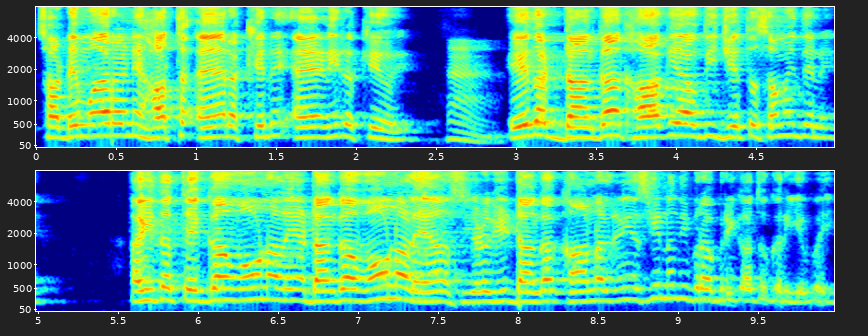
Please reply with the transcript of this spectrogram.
ਸਾਡੇ ਮਹਾਰਾਜ ਨੇ ਹੱਥ ਐ ਰੱਖੇ ਨੇ ਐ ਨਹੀਂ ਰੱਖੇ ਹੋਏ। ਹੂੰ। ਇਹ ਤਾਂ ਡਾਂਗਾ ਖਾ ਕੇ ਆਪਦੀ ਜਿੱਤ ਸਮਝਦੇ ਨੇ। ਅਸੀਂ ਤਾਂ ਤੇਗਾਂ ਵਾਹੁਣ ਵਾਲੇ ਆ ਡਾਂਗਾ ਵਾਹੁਣ ਵਾਲੇ ਆ ਅਸੀਂ। ਜਿਹੜੇ ਡਾਂਗਾ ਖਾਣ ਵਾਲੇ ਨਹੀਂ ਅਸੀਂ ਇਹਨਾਂ ਦੀ ਬਰਾਬਰੀ ਕਾਹਤੋਂ ਕਰੀਏ ਭਾਈ?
